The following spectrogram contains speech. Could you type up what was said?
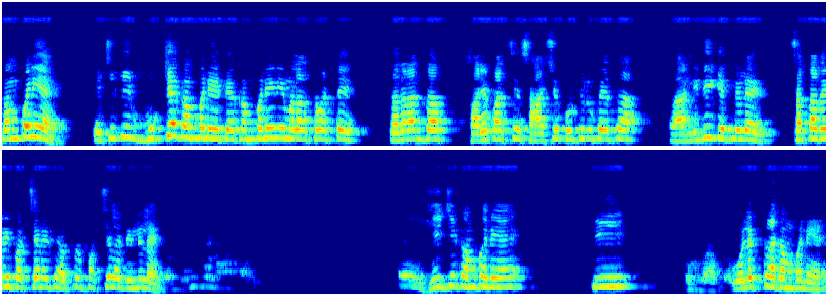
कंपनी आहे त्याची जी मुख्य कंपनी आहे त्या कंपनीने मला असं वाटतंय साधारणतः साडेपाचशे सहाशे कोटी रुपयाचा निधी घेतलेला आहे सत्ताधारी पक्षाने त्या पक्षाला दिलेला आहे ही जी कंपनी आहे ती ओलेक्ट्रा कंपनी आहे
